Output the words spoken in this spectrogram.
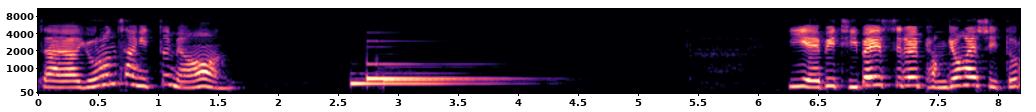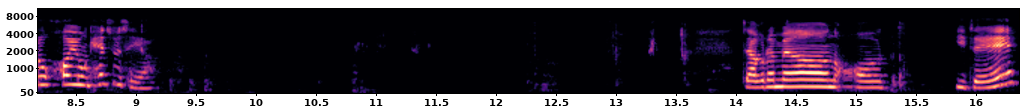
자, 이런 창이 뜨면 이 앱이 디바이스를 변경할 수 있도록 허용해 주세요. 자, 그러면 어, 이제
